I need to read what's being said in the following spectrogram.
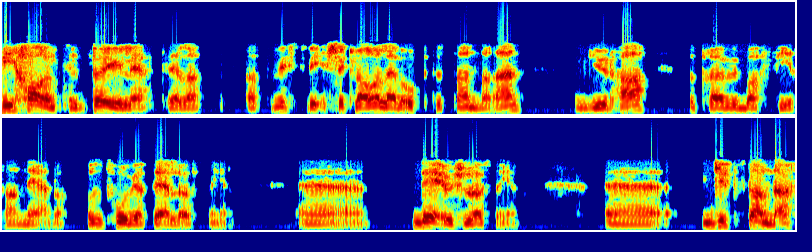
vi har en tilbøyelighet til at, at hvis vi ikke klarer å leve opp til standarden som Gud har, så prøver vi bare å fire ned. Da. Og så tror vi at det er løsningen. Eh, det er jo ikke løsningen. Eh, Guds standard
